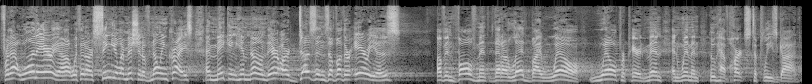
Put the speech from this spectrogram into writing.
For that one area within our singular mission of knowing Christ and making Him known, there are dozens of other areas of involvement that are led by well, well prepared men and women who have hearts to please God.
